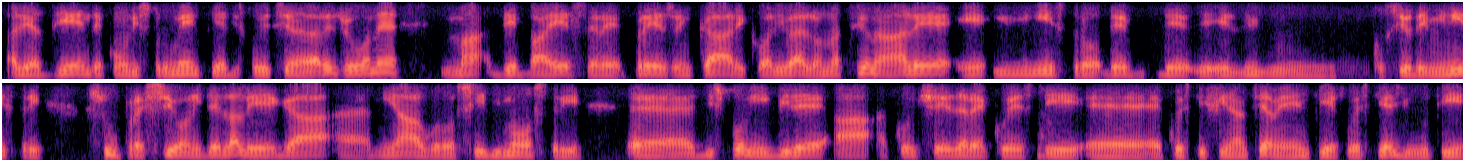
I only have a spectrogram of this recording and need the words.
alle aziende con gli strumenti a disposizione della regione, ma debba essere preso in carico a livello nazionale e il ministro de- de- il- il Consiglio dei Ministri su pressioni della Lega eh, mi auguro si dimostri eh, disponibile a concedere questi, eh, questi finanziamenti e questi aiuti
